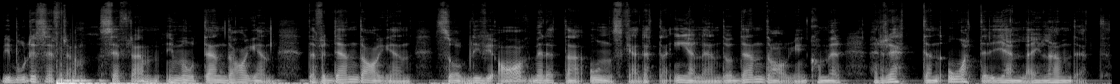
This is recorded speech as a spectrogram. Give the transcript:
Vi borde se fram, se fram emot den dagen. Därför den dagen så blir vi av med detta ondska, detta elände. Och den dagen kommer rätten åter gälla i landet.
